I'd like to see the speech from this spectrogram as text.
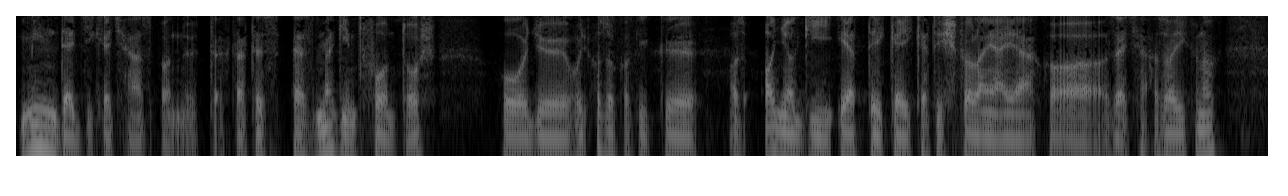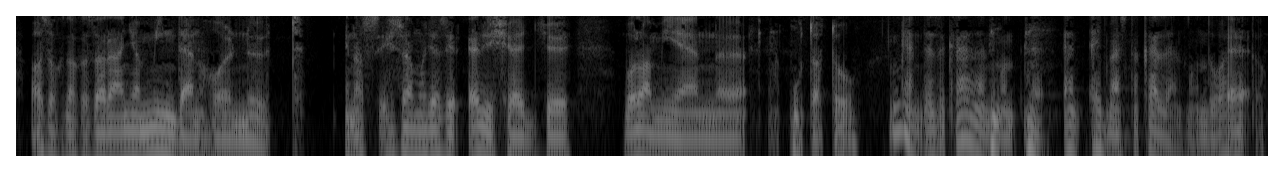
Mindegyik egyházban nőttek. Tehát ez, ez megint fontos, hogy, hogy azok, akik az anyagi értékeiket is felajánlják az egyházaiknak, azoknak az aránya mindenhol nőtt. Én azt hiszem, hogy azért ez is egy valamilyen mutató, igen, de ezek ellentmond, e, e, egymásnak ellentmondóak.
